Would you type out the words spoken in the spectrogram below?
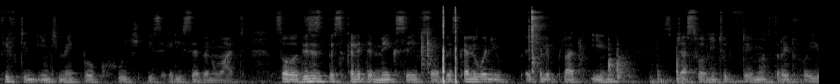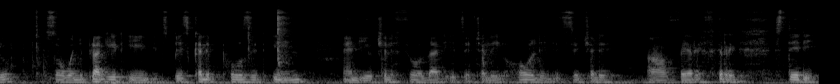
15 inch macbook which is 87 watt. So this is basically the MagSafe. So basically when you actually plug in it's just for me to demonstrate for you. So when you plug it in it's basically pulls it in and you actually feel that it's actually holding. It's actually uh, very very steady.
